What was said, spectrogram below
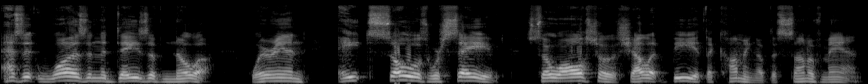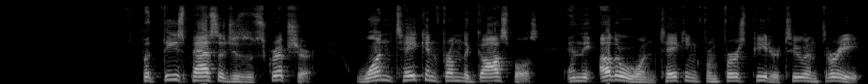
As it was in the days of Noah, wherein eight souls were saved, so also shall it be at the coming of the Son of Man. But these passages of Scripture, one taken from the Gospels and the other one taken from 1 Peter 2 and 3,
